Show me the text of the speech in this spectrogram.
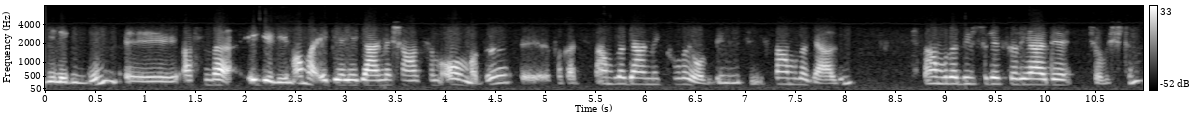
gelebildim. E, aslında Ege'liyim ama Ege'ye gelme şansım olmadı. E, fakat İstanbul'a gelmek kolay oldu. Benim için İstanbul'a geldim. İstanbul'da bir süre Sarıyer'de çalıştım.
